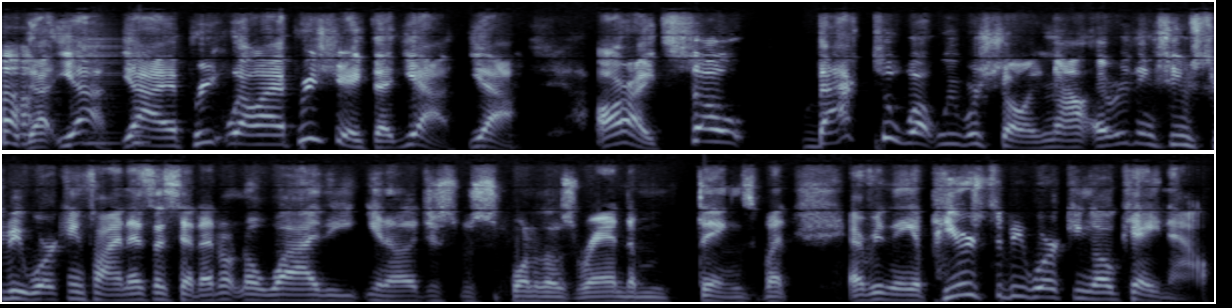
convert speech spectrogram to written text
help? That- yeah, yeah. I appre- well, I appreciate that. Yeah, yeah. All right. So back to what we were showing. Now everything seems to be working fine. As I said, I don't know why the you know it just was one of those random things, but everything appears to be working okay now.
